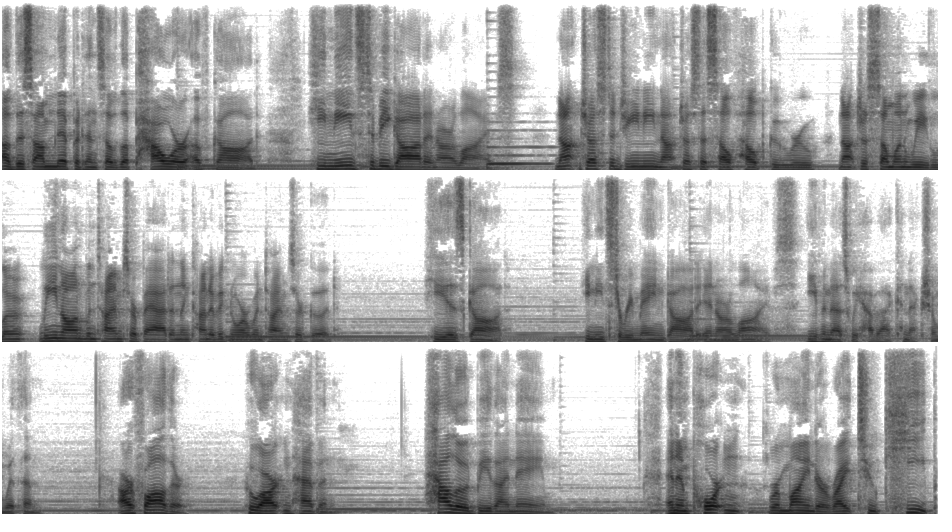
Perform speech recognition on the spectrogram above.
of this omnipotence, of the power of God. He needs to be God in our lives, not just a genie, not just a self-help guru, not just someone we lean on when times are bad and then kind of ignore when times are good. He is God. He needs to remain God in our lives, even as we have that connection with Him. Our Father, who art in heaven, hallowed be thy name an important reminder, right? To keep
